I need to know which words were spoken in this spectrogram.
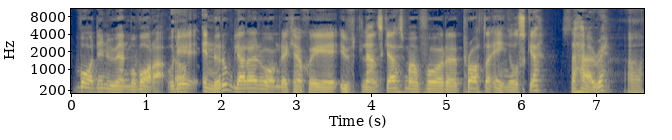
vad det nu än må vara. Och det Ja. är ännu roligare då om det kanske är utländska så man får eh, prata engelska. Så här. Ja.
